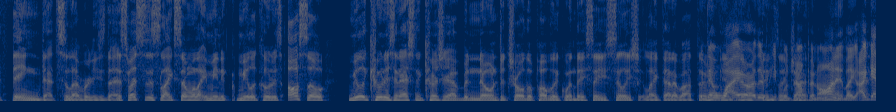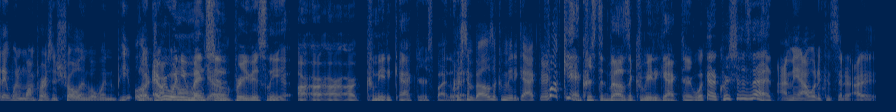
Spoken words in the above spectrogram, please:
thing that celebrities do, especially it's like someone like Mila, Mila Kunis. Also, Mila Kunis and Ashton Kutcher have been known to troll the public when they say silly shit like that about them. But then why and are other people like that. jumping on it? Like I get it when one person's trolling, but when people are everyone you on, like, mentioned yo, previously are, are are are comedic actors, by the way. Kristen Bell is a comedic actor. Fuck yeah, Kristen Bell is a comedic actor. What kind of Christian is that? I mean, I wouldn't consider. I,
